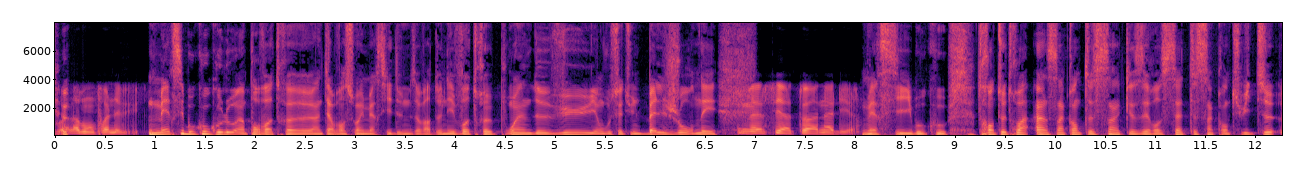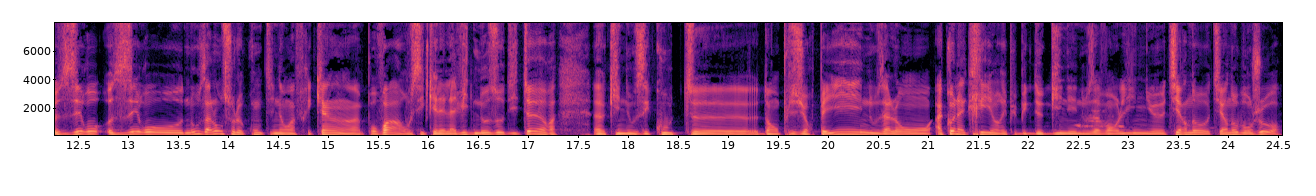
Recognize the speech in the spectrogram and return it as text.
Voilà mon point de vue. Merci beaucoup, Koulou, hein, pour votre euh, intervention et merci de nous avoir donné votre point de vue. Et on vous souhaite une belle journée. Merci à toi, Nadir. Merci beaucoup. 33 1 55 07 58 00. Nous allons sur le continent africain pour voir aussi quel est l'avis de nos auditeurs euh, qui nous écoutent euh, dans plusieurs pays. Nous allons à Conakry, en République de Guinée. Nous avons en ligne Tierno. Tierno, bonjour.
